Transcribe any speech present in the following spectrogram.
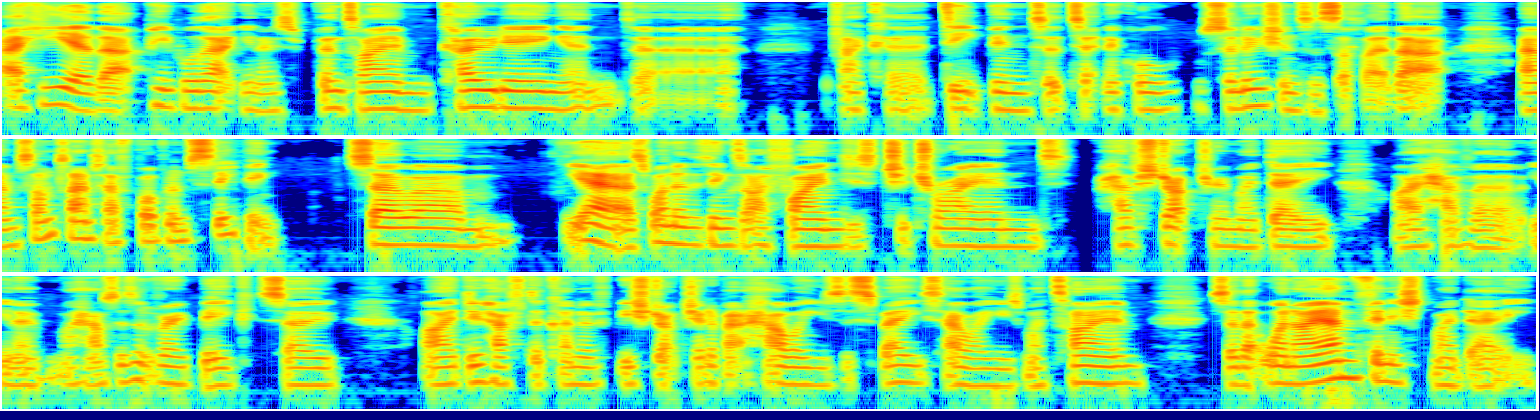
I hear that people that, you know, spend time coding and uh like uh, deep into technical solutions and stuff like that, um, sometimes have problems sleeping. So um, yeah, it's one of the things I find is to try and have structure in my day. I have a, you know, my house isn't very big, so I do have to kind of be structured about how I use the space, how I use my time, so that when I am finished my day,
